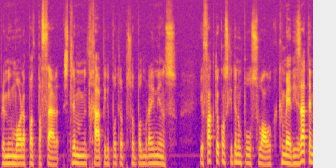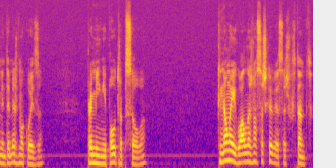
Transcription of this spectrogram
para mim, uma hora pode passar extremamente rápido, para outra pessoa pode demorar imenso. E o facto de eu conseguir ter um pulso algo que mede exatamente a mesma coisa, para mim e para outra pessoa, que não é igual nas nossas cabeças. Portanto,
